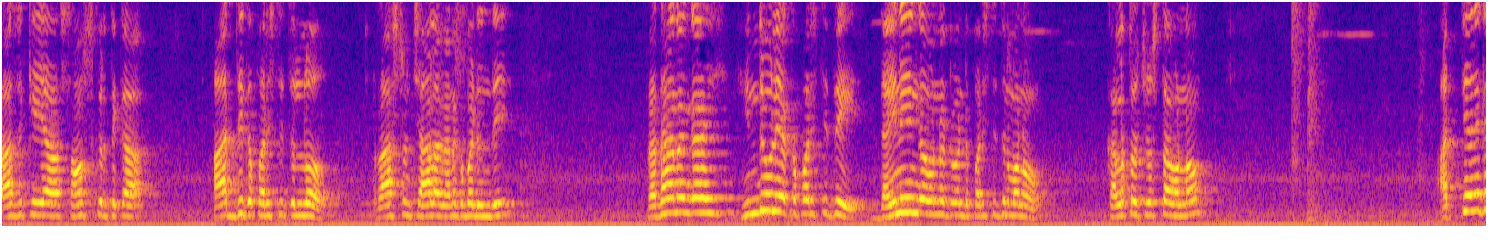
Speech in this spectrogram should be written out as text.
రాజకీయ సాంస్కృతిక ఆర్థిక పరిస్థితుల్లో రాష్ట్రం చాలా వెనకబడి ఉంది. ప్రధానంగా హిందువుల యొక్క పరిస్థితి దయనీయంగా ఉన్నటువంటి పరిస్థితిని మనం కళ్ళతో చూస్తూ ఉన్నాం. అత్యధిక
